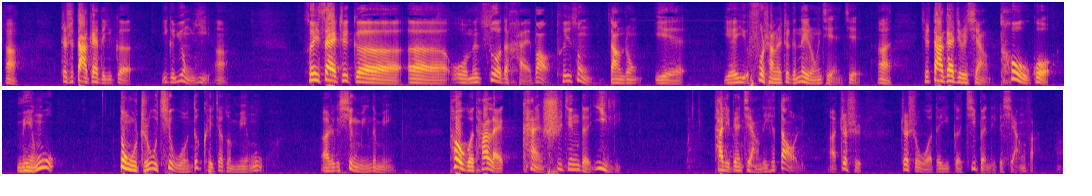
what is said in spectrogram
啊，这是大概的一个一个用意啊。所以在这个呃我们做的海报推送当中，也也附上了这个内容简介啊。其实大概就是想透过名物、动物、植物、器物，我们都可以叫做名物啊，这个姓名的名。透过它来看《诗经》的义理，它里边讲的一些道理啊，这是这是我的一个基本的一个想法啊。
